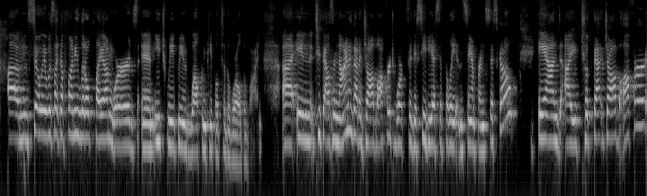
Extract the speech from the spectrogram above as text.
um, so it was like a funny little play on words. And each week we would welcome people to the world of wine. Uh, in 2009, I got a job offer to work for the CBS affiliate in San Francisco. And I took that job offer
